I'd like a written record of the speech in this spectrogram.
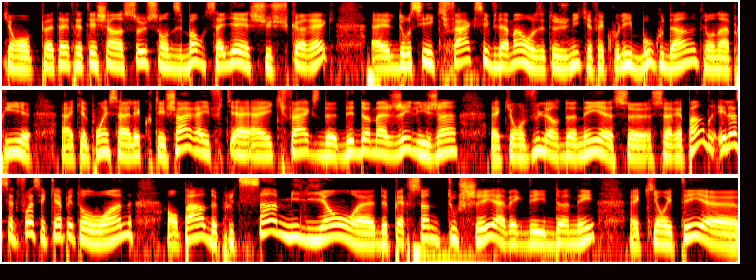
qui ont peut-être été chanceux se sont dit, bon, ça y est, je, suis- correct. Euh, le dossier Equifax, évidemment, aux États-Unis, qui a fait couler beaucoup d'encre. On a appris euh, à quel point ça allait coûter cher à, Equifax de dédommager les gens euh, qui ont vu leurs données euh, se, se répandre. Et là, cette fois, c'est Capital One. On parle de plus de 100 millions euh, de personnes touchées avec des données euh, qui ont été, euh,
